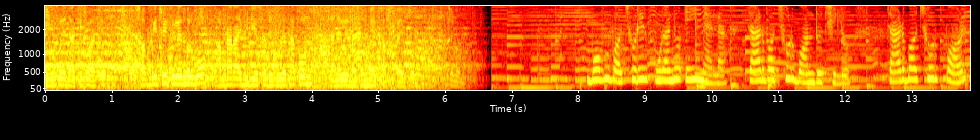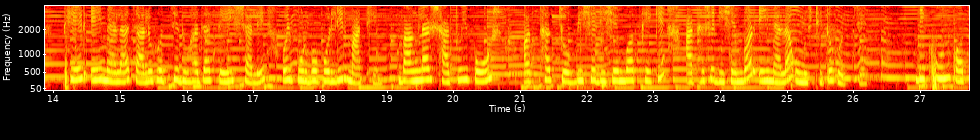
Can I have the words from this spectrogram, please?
শুরু করে যা কিছু আছে, সব কিছুই তুলে ধরবো। আপনারা এই ভিডিওর সাথে জুড়ে থাকুন, চ্যানেলে নতুন হয়ে সাবস্ক্রাইব করুন। চলুন। বহু বছরের পুরানো এই মেলা চার বছর বন্ধ ছিল। চার বছর পর ফের এই মেলা চালু হচ্ছে দু হাজার তেইশ সালে ওই পূর্বপল্লীর মাঠে। বাংলার সাতই পৌষ, অর্থাৎ চব্বিশে ডিসেম্বর থেকে আঠাশে ডিসেম্বর এই মেলা অনুষ্ঠিত হচ্ছে। দেখুন কত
